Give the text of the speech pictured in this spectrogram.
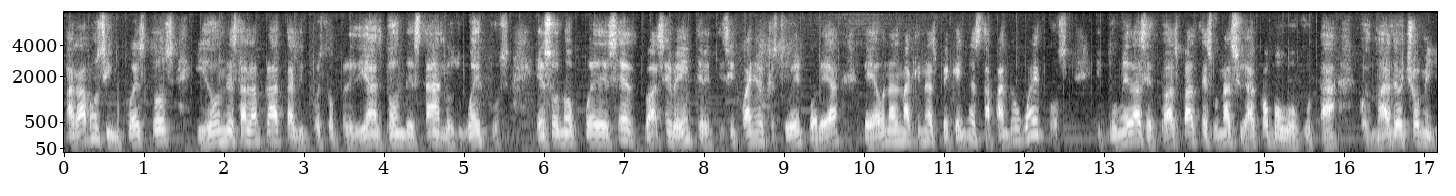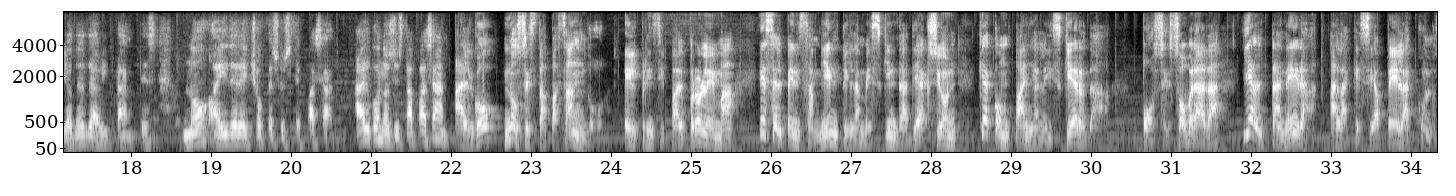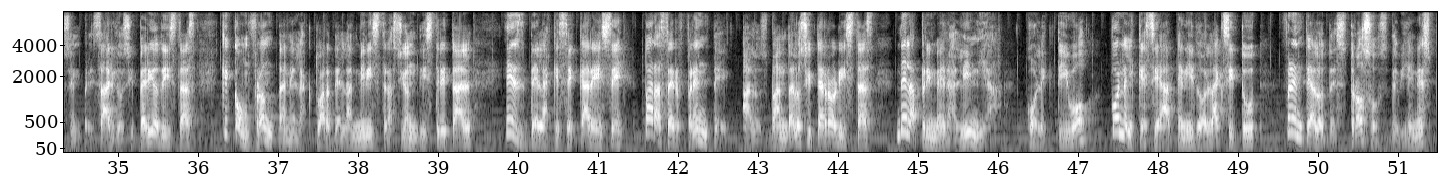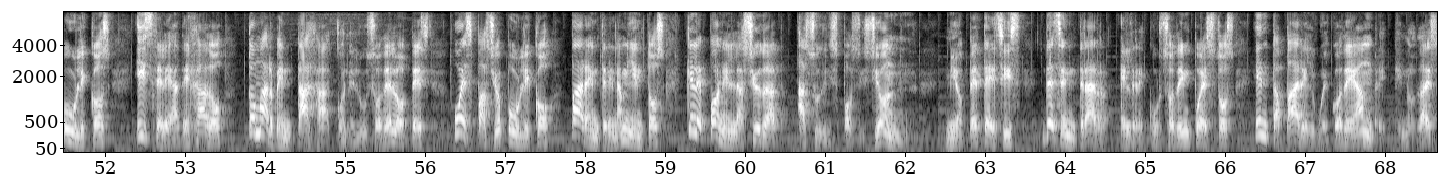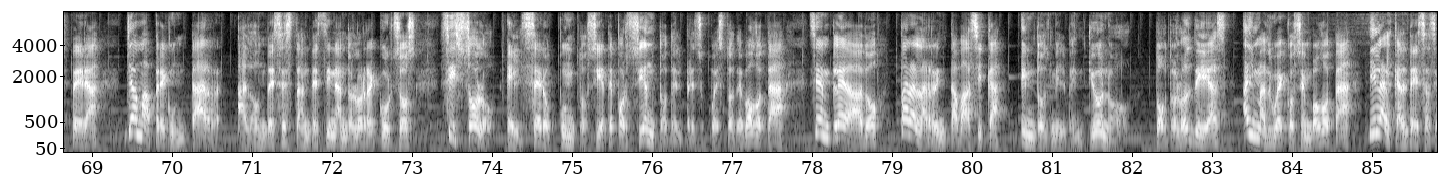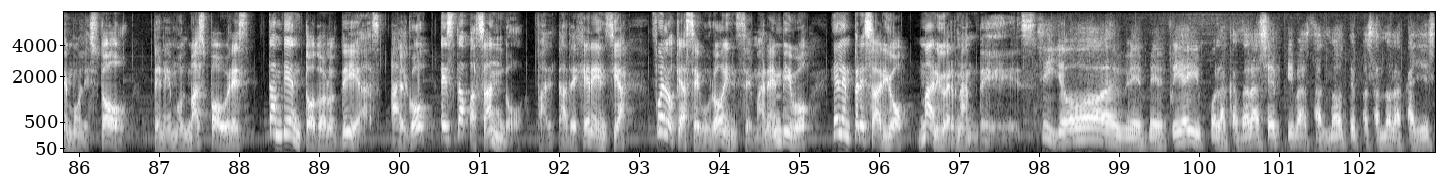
pagamos impuestos y ¿dónde está la plata? El impuesto predial, ¿dónde están los huecos? Eso no puede ser. Yo hace 20, 25 años que estuve en Corea, veía unas máquinas pequeñas tapando huecos. Y tú me das en todas partes una ciudad como Bogotá, con más de 8 millones de habitantes, no hay derecho que eso esté pasando. Algo nos está pasando. Algo nos está pasando. El principal problema es el pensamiento y la mezquindad de acción que acompaña a la izquierda, pose sobrada y altanera a la que se apela con los empresarios y periodistas que confrontan el actuar de la administración distrital, es de la que se carece para hacer frente a los vándalos y terroristas de la primera línea, colectivo con el que se ha tenido laxitud frente a los destrozos de bienes públicos y se le ha dejado tomar ventaja con el uso de lotes o espacio público para entrenamientos que le ponen la ciudad a su disposición. Miope tesis de centrar el recurso de impuestos en tapar el hueco de hambre que no da espera, llama a preguntar a dónde se están destinando los recursos si solo el 0.7% del presupuesto de Bogotá se ha empleado para la renta básica en 2021. Todos los días hay más huecos en Bogotá y la alcaldesa se molestó. Tenemos más pobres también todos los días. Algo está pasando. Falta de gerencia fue lo que aseguró en Semana en Vivo el empresario Mario Hernández. Sí, yo eh, me, fui ahí por la carrera séptima hasta el norte, pasando la calle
